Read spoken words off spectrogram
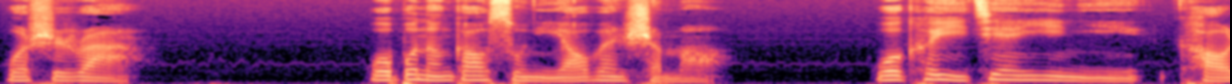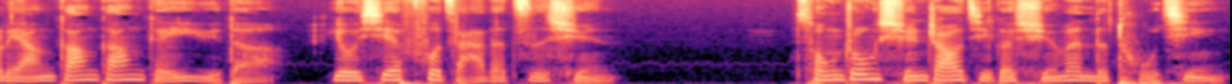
我是 Ra，我不能告诉你要问什么。我可以建议你考量刚刚给予的有些复杂的资讯，从中寻找几个询问的途径。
